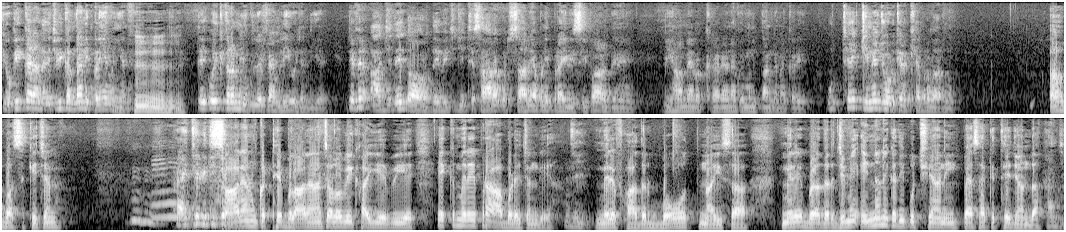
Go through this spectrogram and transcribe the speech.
ਕਿਉਂਕਿ ਘਰਾਂ ਦੇ ਵਿੱਚ ਵੀ ਕੰਧਾਂ ਨਿਕਲੀਆਂ ਹੋਈਆਂ ਨੇ। ਹੂੰ ਹੂੰ ਹੂੰ। ਤੇ ਉਹ ਇੱਕ ਤਰ੍ਹਾਂ ਨਿਊਕਲੀਅਰ ਫੈਮਿਲੀ ਹੋ ਜਾਂਦੀ ਹੈ। ਤੇ ਫਿਰ ਅੱਜ ਦੇ ਦੌਰ ਦੇ ਵਿੱਚ ਜਿੱਥੇ ਸਾਰਾ ਕੁਝ ਸਾਰੇ ਆਪਣੀ ਪ੍ਰਾਈਵੇਸੀ ਭਾਲਦੇ ਨੇ ਵੀ ਹਾਂ ਮੈਂ ਵੱਖਰਾ ਰਹਿਣਾ ਕੋਈ ਮੈਨੂੰ ਤੰਗ ਨਾ ਕਰੇ ਉੱਥੇ ਕਿਵੇਂ ਜੋੜ ਕੇ ਰੱਖਿਆ ਪਰਿਵਾਰ ਨੂੰ? ਆ ਬਸ ਕਿਚਨ ਇੱਥੇ ਵੀ ਸਾਰਿਆਂ ਨੂੰ ਇਕੱਠੇ ਬੁਲਾ ਲੈਣਾ ਚਲੋ ਵੀ ਖਾਈਏ ਪੀਏ। ਇੱਕ ਮੇਰੇ ਭਰਾ ਬੜੇ ਚੰਗੇ ਆ। ਜੀ। ਮੇਰੇ ਫਾਦਰ ਬਹੁਤ ਨਾਈਸ ਆ। ਮੇਰੇ ਬ੍ਰਦਰ ਜਿਵੇਂ ਇਹਨਾਂ ਨੇ ਕਦੀ ਪੁੱਛਿਆ ਨਹੀਂ ਪੈਸਾ ਕਿੱਥੇ ਜਾਂਦਾ। ਹਾਂਜੀ।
